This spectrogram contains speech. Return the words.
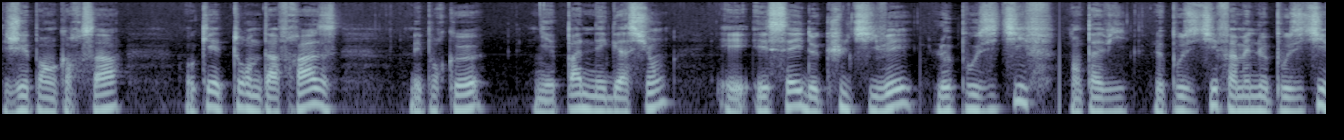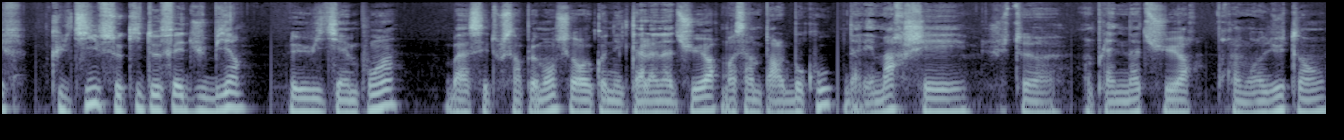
j'ai pas encore ça. Ok, tourne ta phrase, mais pour que n'y ait pas de négation et essaye de cultiver le positif dans ta vie. Le positif amène le positif. Cultive ce qui te fait du bien. Le huitième point, bah, c'est tout simplement se reconnecter à la nature. Moi, ça me parle beaucoup d'aller marcher, juste euh, en pleine nature, prendre du temps.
